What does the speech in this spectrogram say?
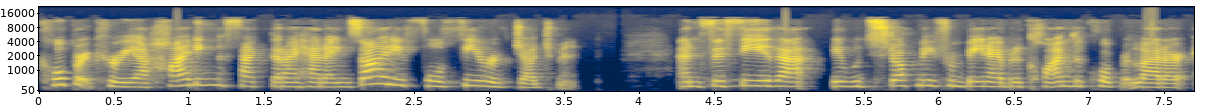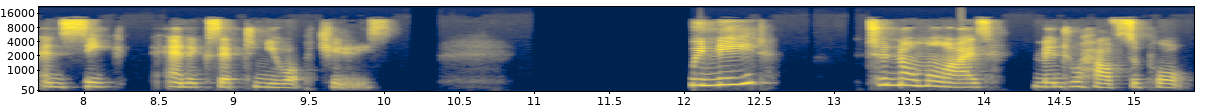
corporate career hiding the fact that I had anxiety for fear of judgment and for fear that it would stop me from being able to climb the corporate ladder and seek and accept new opportunities. We need to normalize mental health support.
